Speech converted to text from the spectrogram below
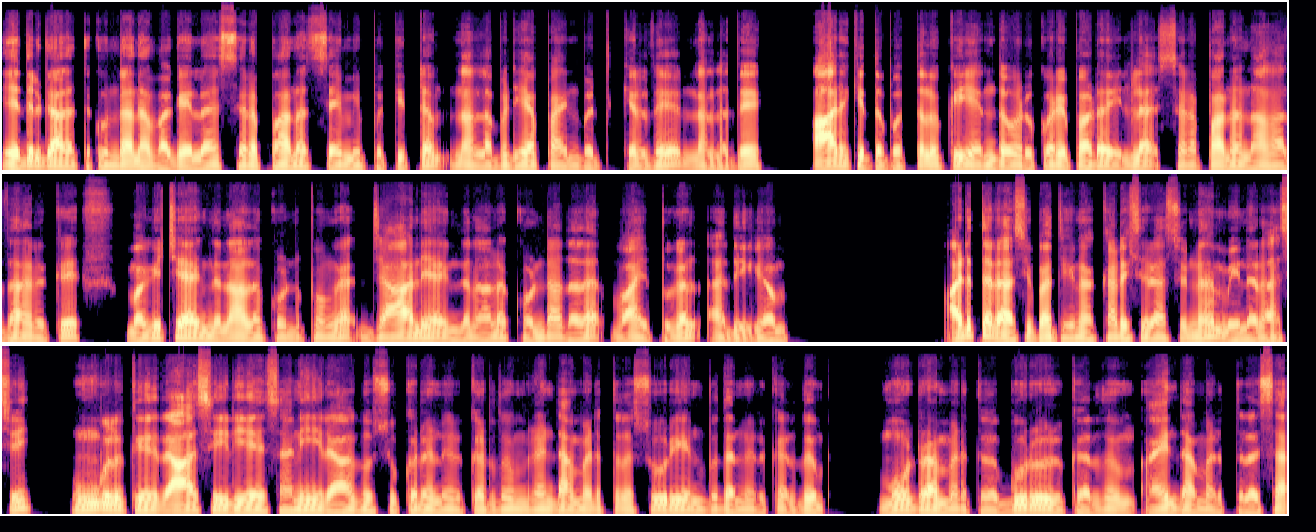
எதிர்காலத்துக்கு உண்டான வகையில் சிறப்பான சேமிப்பு திட்டம் நல்லபடியாக பயன்படுத்திக்கிறது நல்லது. ஆரோக்கியத்தை பொறுத்தளவுக்கு எந்த ஒரு குறைபாடும் இல்லை. சிறப்பான நாளாக தான் இருக்குது மகிழ்ச்சியாக இந்த நாளை கொண்டு போங்க. ஜாலியாக இந்த நாளை கொண்டாடாத வாய்ப்புகள் அதிகம். அடுத்த ராசி பார்த்தீங்கன்னா கடைசி ராசின்னா மீன ராசி. உங்களுக்கு ராசியிலேயே சனி ராகு சுக்கரன் இருக்கிறதும் ரெண்டாம் இடத்துல சூரியன் புதன் இருக்கிறதும் மூன்றாம் இடத்துல குரு இருக்கிறதும் ஐந்தாம் இடத்துல ச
